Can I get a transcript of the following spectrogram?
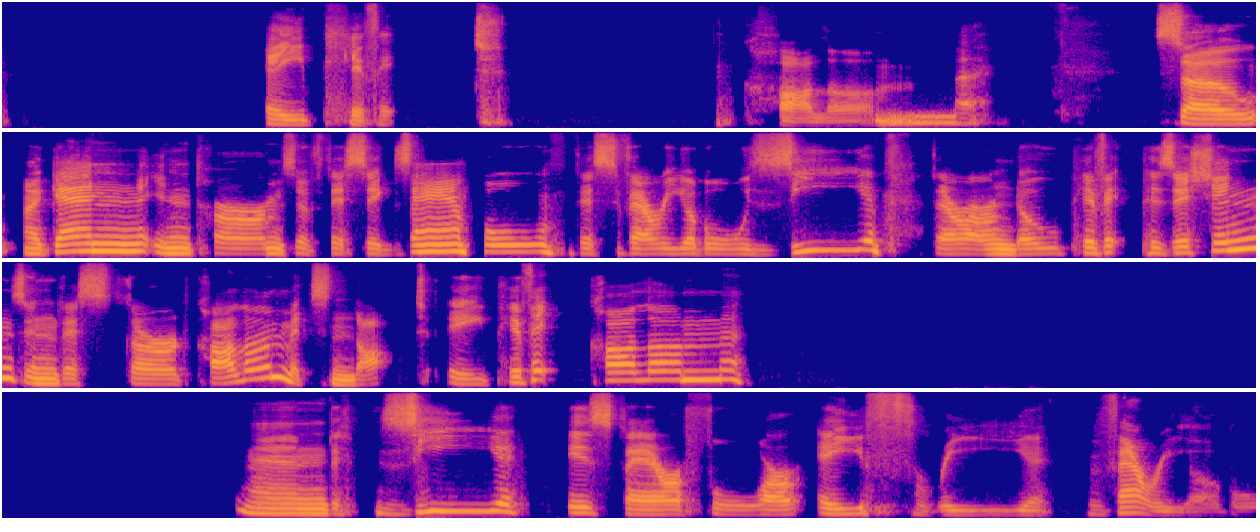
a pivot column. So again, in terms of this example, this variable z, there are no pivot positions in this third column. It's not a pivot column. And z is therefore a free variable.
